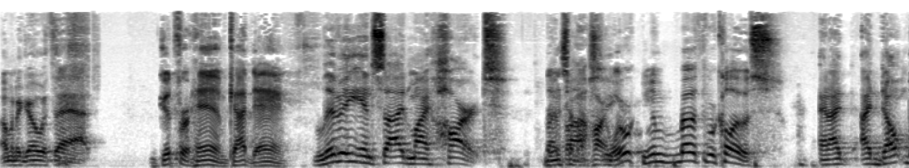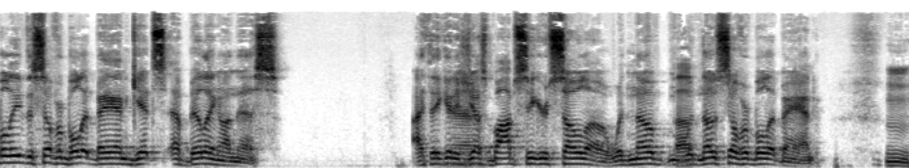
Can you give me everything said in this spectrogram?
I'm going to go with that. Good for him. God dang. Living Inside My Heart. by That's in my heart. We're, we both were close. And I, I don't believe the Silver Bullet Band gets a billing on this. I think it is just Bob Seger solo with no with no Silver Bullet Band. Hmm.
